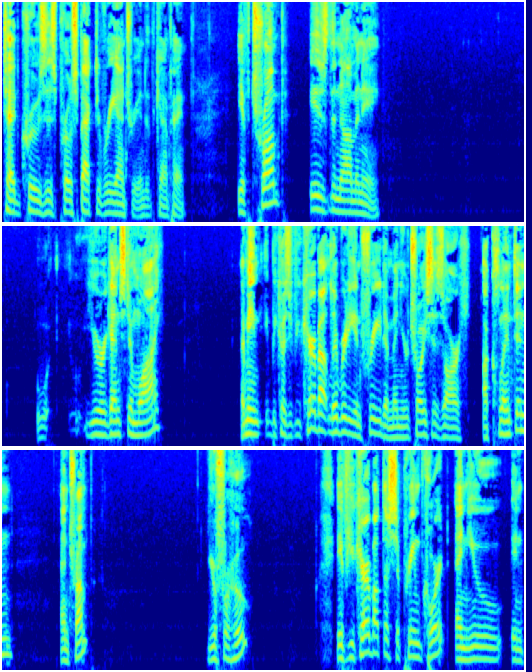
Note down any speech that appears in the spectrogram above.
Ted Cruz's prospective reentry into the campaign. If Trump is the nominee, you're against him. Why? I mean, because if you care about liberty and freedom and your choices are a Clinton and Trump, you're for who? If you care about the Supreme Court and you in,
